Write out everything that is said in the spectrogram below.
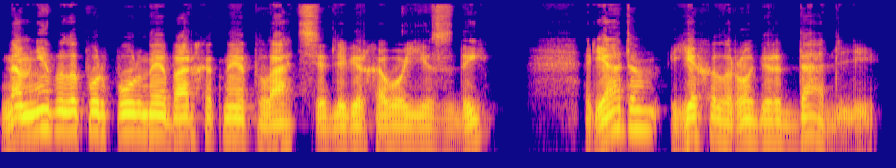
На мне было пурпурное бархатное платье для верховой езды. Рядом ехал Роберт Дадли,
